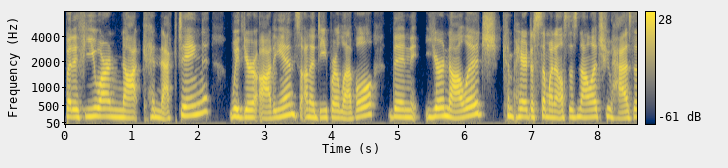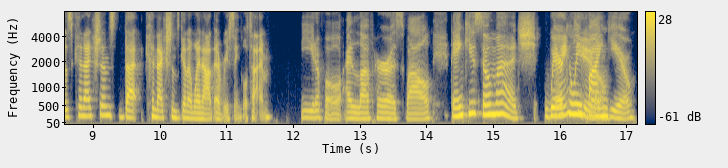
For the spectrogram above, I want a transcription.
but if you are not connecting with your audience on a deeper level, then your knowledge compared to someone else's knowledge who has those connections, that connection's going to win out every single time. Beautiful. I love her as well. Thank you so much. Where Thank can we you. find you?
